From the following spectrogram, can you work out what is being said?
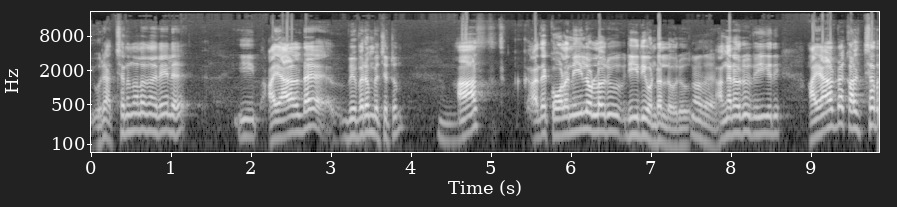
ഒരു അച്ഛൻ എന്നുള്ള നിലയിൽ ഈ അയാളുടെ വിവരം വെച്ചിട്ടും ആ അതെ കോളനിയിലുള്ള ഒരു രീതി ഉണ്ടല്ലോ ഒരു അങ്ങനെ ഒരു രീതി. അയാളുടെ കൾച്ചർ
